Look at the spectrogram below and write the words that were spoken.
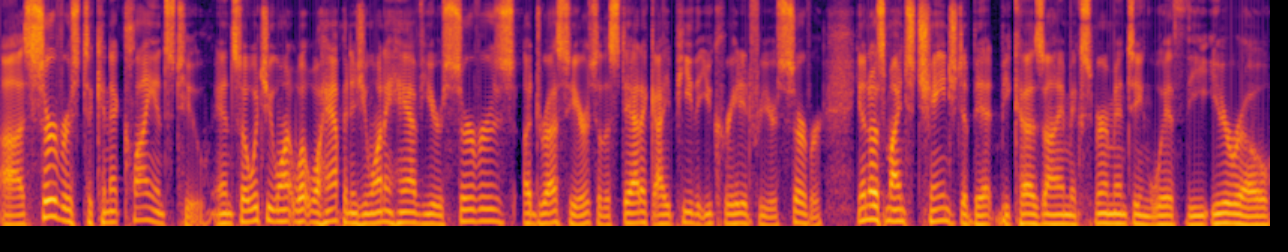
uh, servers to connect clients to. And so what you want, what will happen is you want to have your server's address here, so the static IP that you created for your server. You'll notice mine's changed a bit because I'm experimenting with the Eero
